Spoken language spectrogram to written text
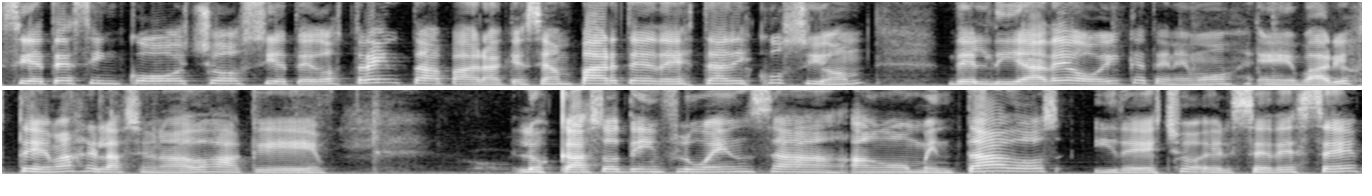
758-7230 para que sean parte de esta discusión del día de hoy que tenemos eh, varios temas relacionados a que los casos de influenza han aumentado y de hecho el CDC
